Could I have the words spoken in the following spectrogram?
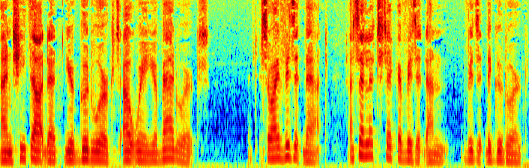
and she thought that your good works outweigh your bad works. So I visit that. I said, let's take a visit and visit the good work.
